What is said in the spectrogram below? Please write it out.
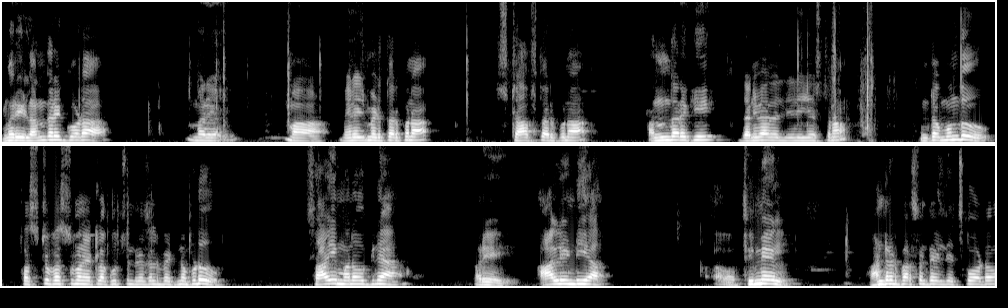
మరి వీళ్ళందరికీ కూడా మరి మా మేనేజ్మెంట్ తరపున స్టాఫ్ తరపున అందరికీ ధన్యవాదాలు తెలియజేస్తున్నాం. ఇంతకుముందు ఫస్ట్ ఫస్ట్ మనం ఇట్లా కూర్చుని రిజల్ట్ పెట్టినప్పుడు సాయి మనోజ్ఞ మరి all India female hundred percentage తెచ్చుకోవడం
